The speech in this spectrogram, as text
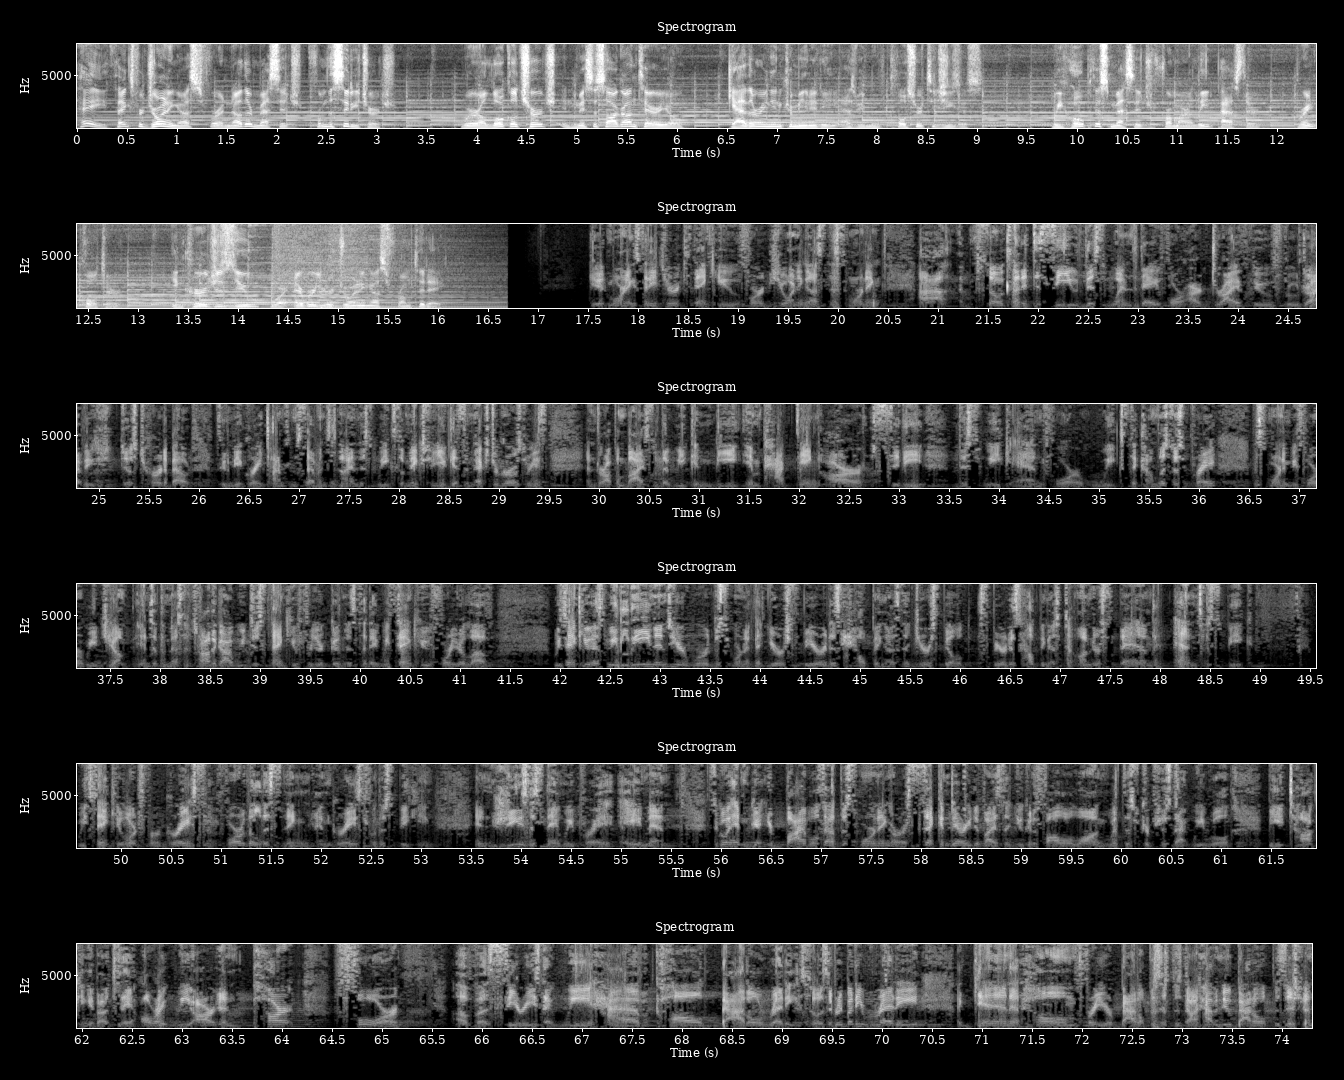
Hey, thanks for joining us for another message from the City Church. We're a local church in Mississauga, Ontario, gathering in community as we move closer to Jesus. We hope this message from our lead pastor, Brent Coulter, encourages you wherever you're joining us from today. Good morning, City Church. Thank you for joining us this morning. So excited to see you this Wednesday for our drive-through food drive that you just heard about. It's going to be a great time from 7 to 9 this week. So make sure you get some extra groceries and drop them by so that we can be impacting our city this week and for weeks to come. Let's just pray this morning before we jump into the message. Father God, we just thank you for your goodness today. We thank you for your love. We thank you as we lean into your word this morning that your spirit is helping us, that your spirit is helping us to understand and to speak. We thank you, Lord, for grace for the listening and grace for the speaking. In Jesus' name we pray. Amen. So go ahead and get your Bibles out this morning or a secondary device that you can follow along with the scriptures that we will be talking about today. All right, we are in part four of a series that we have called Battle Ready. So is everybody ready again at home for your battle positions? Now I have a new battle position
